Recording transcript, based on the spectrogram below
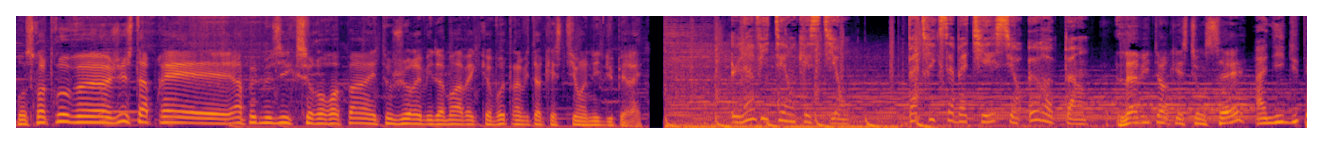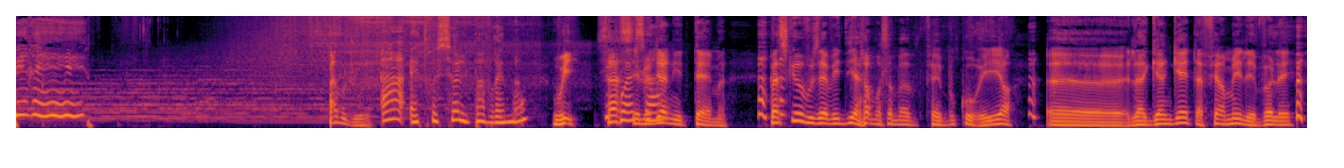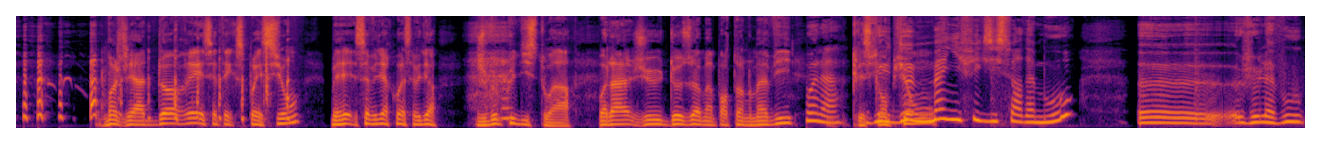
On se retrouve euh, juste après un peu de musique sur Europe 1 et toujours évidemment avec votre invité en question, Annie Dupéret. L'invité en question. Patrick Sabatier sur Europe 1. L'invité en question, c'est Annie Dupéré. à vous de jouer. Ah, être seul, pas vraiment. Oui, ça c'est le dernier thème. Parce que vous avez dit, alors moi ça m'a fait beaucoup rire, euh, la guinguette a fermé les volets. moi j'ai adoré cette expression, mais ça veut dire quoi? Ça veut dire je veux plus d'histoire. Voilà, j'ai eu deux hommes importants dans ma vie. Voilà. Chris J'ai eu deux magnifiques histoires d'amour. Euh, je l'avoue,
